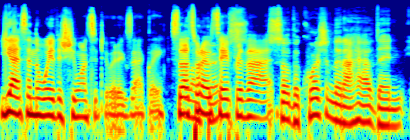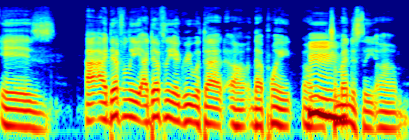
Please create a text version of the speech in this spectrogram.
Yes, and the way that she wants to do it exactly. So that's like what I would that. say for that. So the question that I have then is, I, I definitely, I definitely agree with that uh, that point um, Hmm. tremendously. Um,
